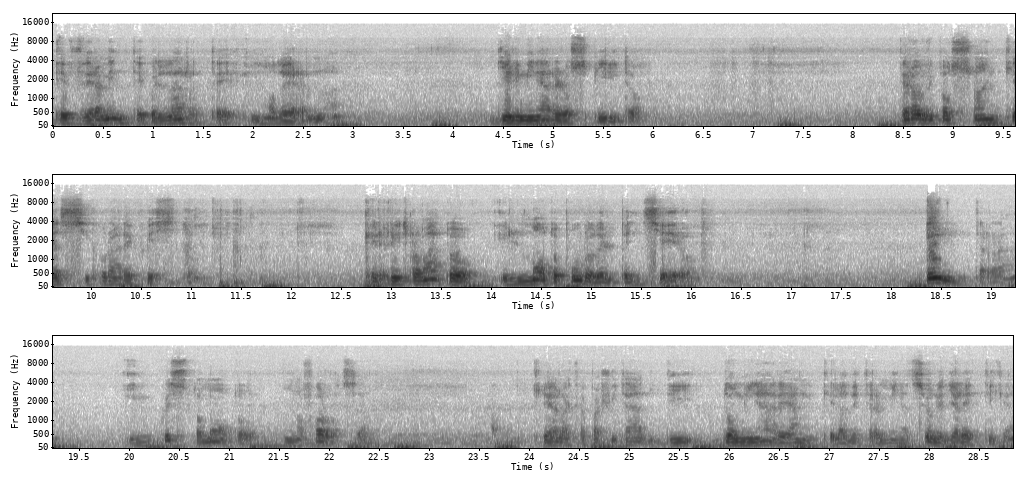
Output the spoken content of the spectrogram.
è veramente quell'arte moderna di eliminare lo spirito però vi posso anche assicurare questo, che ritrovato il moto puro del pensiero, entra in questo moto una forza che ha la capacità di dominare anche la determinazione dialettica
